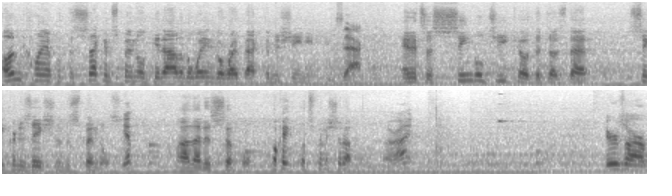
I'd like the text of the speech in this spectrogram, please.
unclamp with the second spindle, get out of the way and go right back to machining. Exactly. And it's a single G code that does that synchronization of the spindles. Yep. Uh, that is simple. Okay, let's finish it up. All right. Here's our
